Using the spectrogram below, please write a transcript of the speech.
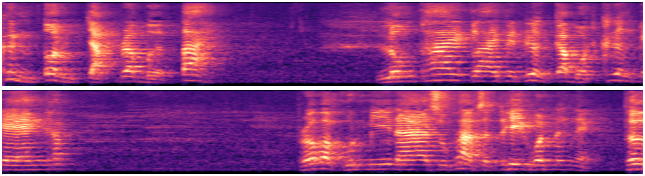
ขึ้นต้นจับระเบิดใต้ ลงท้ายกลายเป็นเรื่องกบฏเครื่องแกงครับ เพราะว่าคุณมีนาสุภาพสตรีคนหนึ่งเนี่ยเธอ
